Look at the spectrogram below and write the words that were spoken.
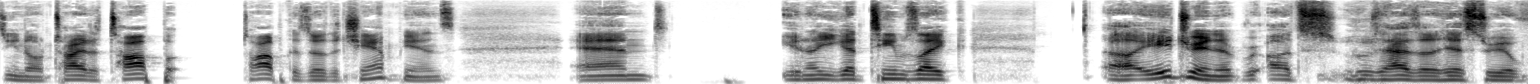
you know, try to top top because they're the champions, and you know you got teams like uh, Adrian, uh, who has a history of,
